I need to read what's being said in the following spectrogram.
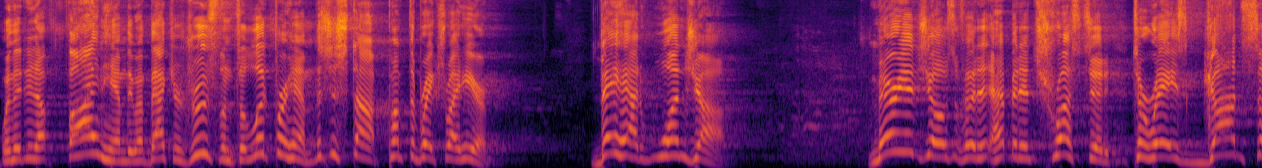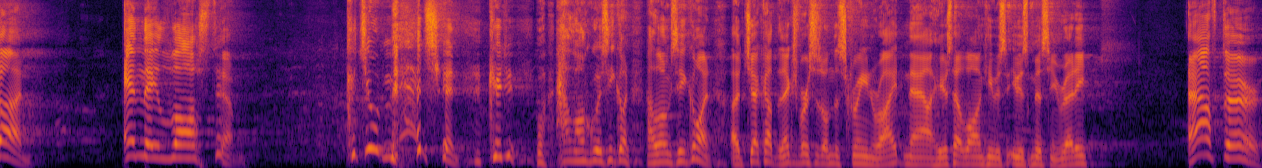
When they did not find him, they went back to Jerusalem to look for him. Let's just stop, pump the brakes right here. They had one job Mary and Joseph had been entrusted to raise God's son, and they lost him. Could you imagine? Could you? Well, how long was he going? How long was he going? Uh, check out the next verses on the screen right now. Here's how long he was, he was missing. Ready? After.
